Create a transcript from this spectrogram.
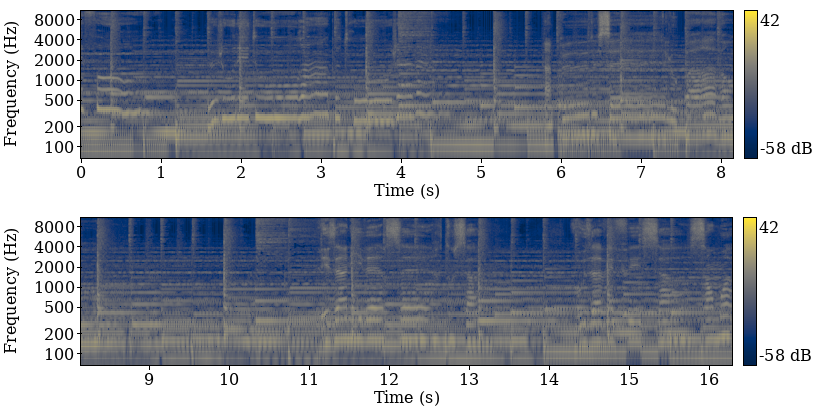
Le jour des tours un peu trop, j'avais Un peu de sel auparavant. Les anniversaires, tout ça, vous avez fait ça sans moi.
